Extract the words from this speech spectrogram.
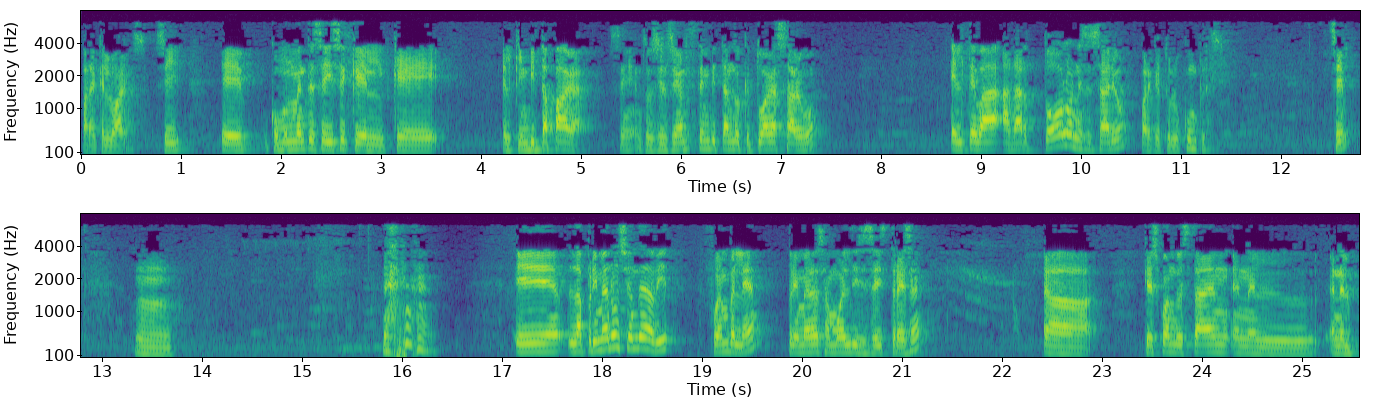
para que lo hagas. ¿sí? Eh, comúnmente se dice que el que, el que invita paga. ¿sí? Entonces, si el Señor te está invitando a que tú hagas algo, Él te va a dar todo lo necesario para que tú lo cumplas. ¿Sí? Mm. Eh, la primera unción de David fue en Belén, 1 Samuel 16, 13, ah, que es cuando está en, el, en, el,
